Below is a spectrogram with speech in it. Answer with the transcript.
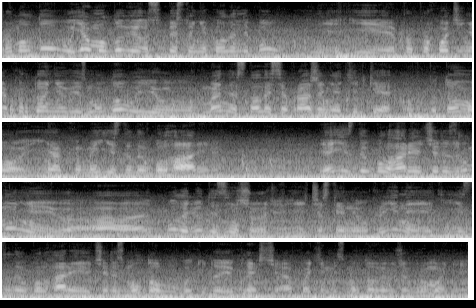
про Молдову я в Молдові особисто ніколи не був. І, про проходження кордонів із Молдовою в мене склалися враження тільки по тому, як ми їздили в Болгарію. Я їздив в Болгарію через Румунію, а були люди з іншої частини України, які їздили в Болгарію через Молдову, бо туди ближче, а потім із Молдови вже в Румунію.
